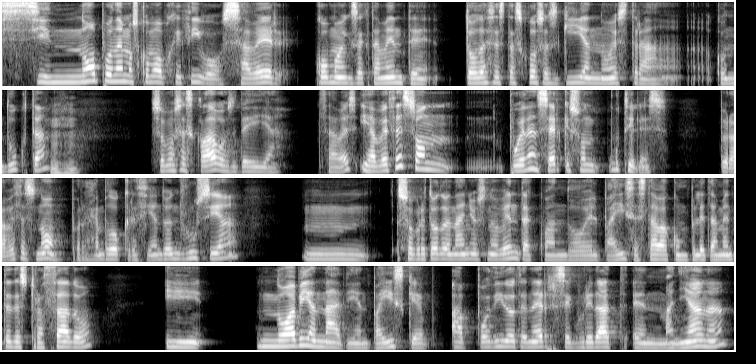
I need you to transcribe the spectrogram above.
si no ponemos como objetivo saber cómo exactamente todas estas cosas guían nuestra conducta, somos esclavos de ella, ¿sabes? Y a veces son, pueden ser que son útiles, pero a veces no. Por ejemplo, creciendo en Rusia, mm, sobre todo en años 90, cuando el país estaba completamente destrozado y no había nadie en el país que ha podido tener seguridad en mañana,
